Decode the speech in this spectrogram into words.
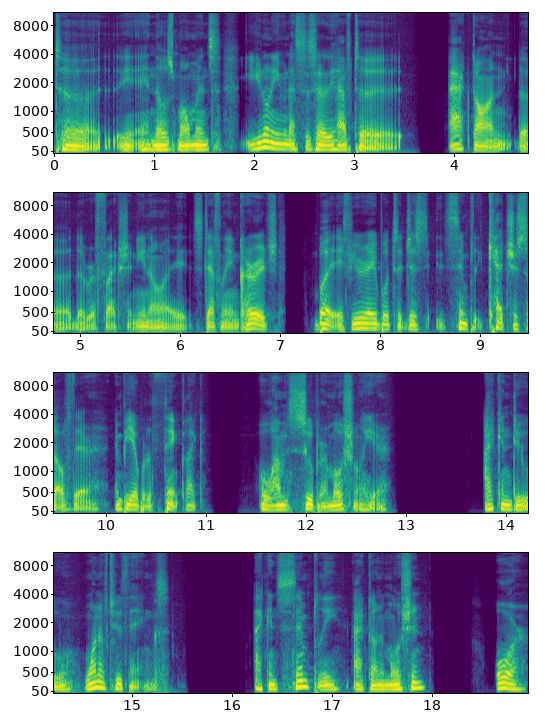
to in those moments, you don't even necessarily have to act on the the reflection, you know, it's definitely encouraged. But if you're able to just simply catch yourself there and be able to think like, "Oh, I'm super emotional here." I can do one of two things. I can simply act on emotion, or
